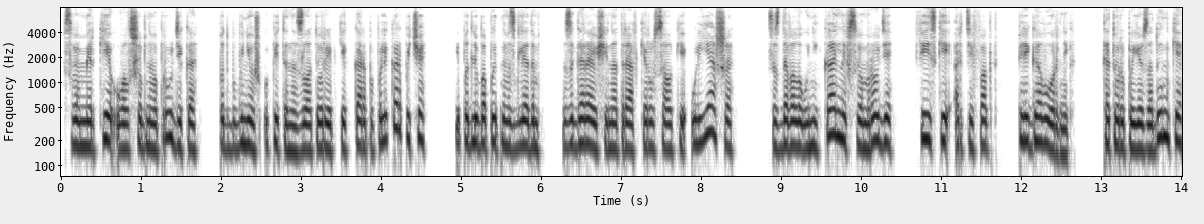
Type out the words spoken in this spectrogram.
в своем мирке у волшебного прудика под бубнёж упитанной золотой рыбки Карпа Поликарпыча и под любопытным взглядом загорающей на травке русалки Ульяша создавала уникальный в своем роде фейский артефакт-переговорник, который, по ее задумке,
